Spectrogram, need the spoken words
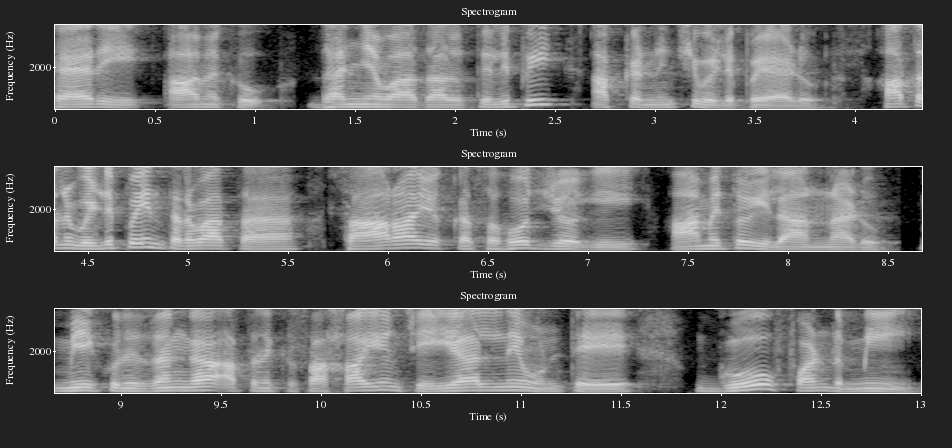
హ్యారీ ఆమెకు ధన్యవాదాలు తెలిపి అక్కడి నుంచి వెళ్ళిపోయాడు. అతను వెళ్ళిపోయిన తర్వాత సారా యొక్క సహోద్యోగి ఆమెతో ఇలా అన్నాడు. మీకు నిజంగా అతనికి సహాయం చేయాలనే ఉంటే గో ఫండ్ మీ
